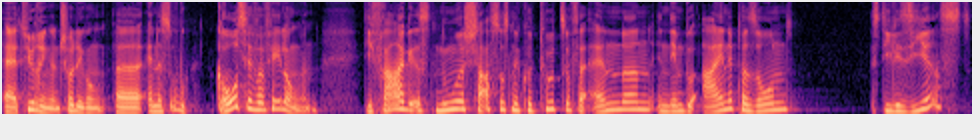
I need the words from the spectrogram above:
äh, Thüringen, Entschuldigung, äh, NSU, große Verfehlungen. Die Frage ist nur, schaffst du es, eine Kultur zu verändern, indem du eine Person stilisierst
